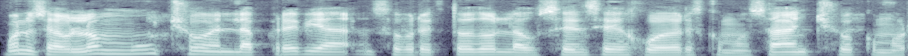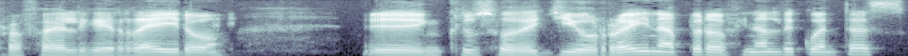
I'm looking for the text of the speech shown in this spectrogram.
Bueno, se habló mucho en la previa, sobre todo la ausencia de jugadores como Sancho, como Rafael Guerreiro, eh, incluso de Gio Reina, pero a final de cuentas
